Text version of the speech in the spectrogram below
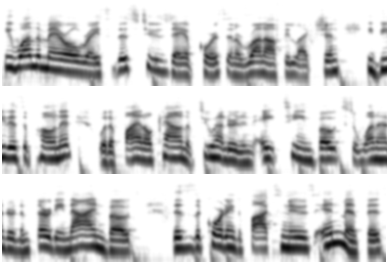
He won the mayoral race this Tuesday, of course, in a runoff election. He beat his opponent with a final count of 218 votes to 139 votes. This is according to Fox News in Memphis.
